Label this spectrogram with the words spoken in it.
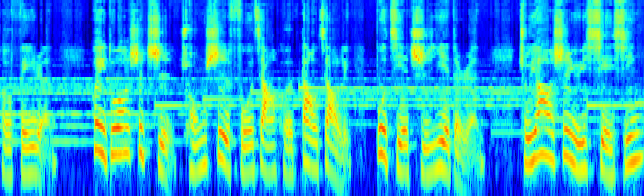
和非人。会多是指从事佛教和道教里不结职业的人，主要是与血腥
